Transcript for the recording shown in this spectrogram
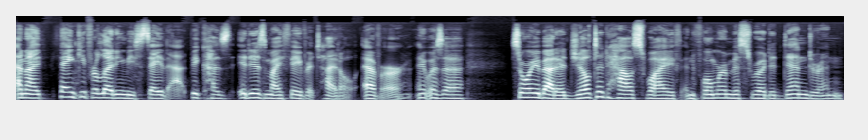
And I thank you for letting me say that because it is my favorite title ever. It was a story about a jilted housewife and former Miss Rhododendron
